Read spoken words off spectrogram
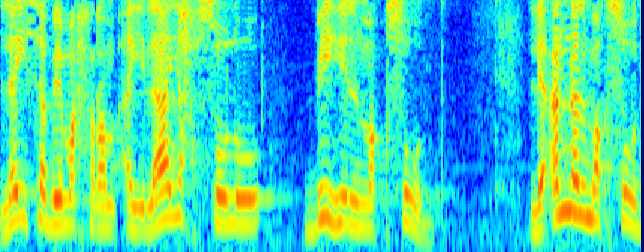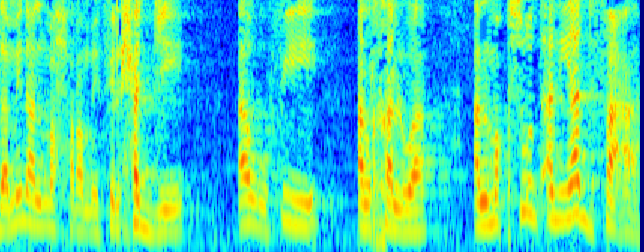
ليس بمحرم أي لا يحصل به المقصود. لأن المقصود من المحرم في الحج أو في الخلوة. المقصود أن يدفع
